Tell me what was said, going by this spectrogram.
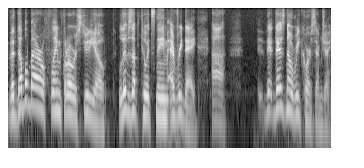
the double barrel flamethrower studio lives up to its name every day. Uh, there, there's no recourse, MJ.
